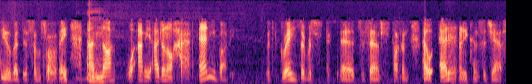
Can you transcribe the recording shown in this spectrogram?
knew about this on Friday, and mm. not. I mean, I don't know how anybody, with the greatest of respect uh, to Senator Talking, how anybody can suggest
